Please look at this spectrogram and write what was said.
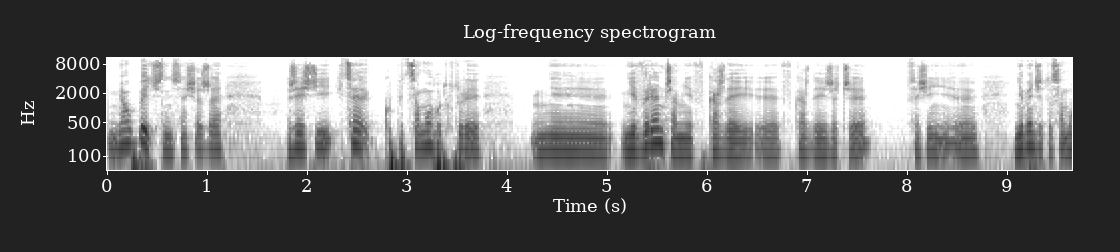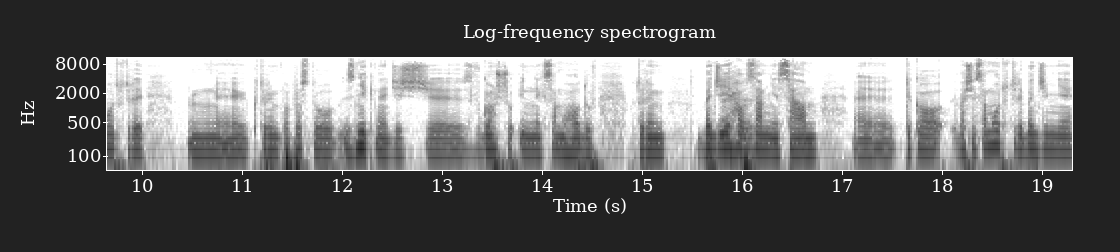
miał być. W sensie, że, że jeśli chcę kupić samochód, który nie, nie wyręcza mnie w każdej, w każdej rzeczy, w sensie nie, nie będzie to samochód, który, mm, którym po prostu zniknę gdzieś e, w gąszczu innych samochodów, którym będzie jechał mhm. za mnie sam, e, tylko właśnie samochód, który będzie mnie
